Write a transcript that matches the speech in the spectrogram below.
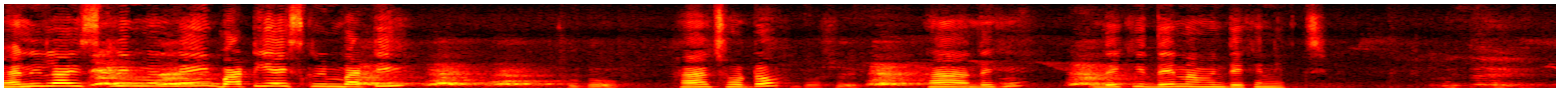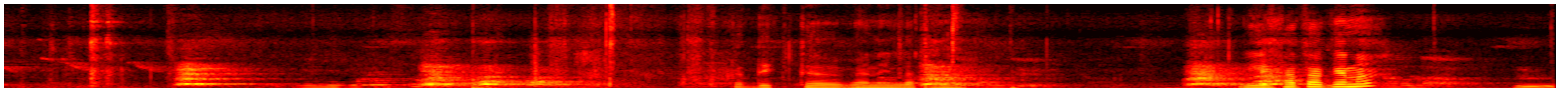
ভ্যানিলা আইসক্রিম নেই বাটি আইসক্রিম বাটি? ছোট? হ্যাঁ ছোট। দশে? হ্যাঁ দেখি দেখি দেন আমি দেখে নিচ্ছি। দেখতে হবে ভ্যানিলা কেন? লেখা থাকে না? হুম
